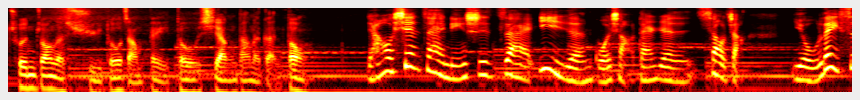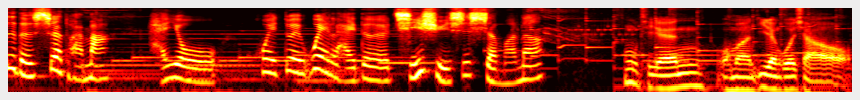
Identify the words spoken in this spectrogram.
村庄的许多长辈都相当的感动。然后现在您是在艺人国小担任校长，有类似的社团吗？还有会对未来的期许是什么呢？目前我们艺人国小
